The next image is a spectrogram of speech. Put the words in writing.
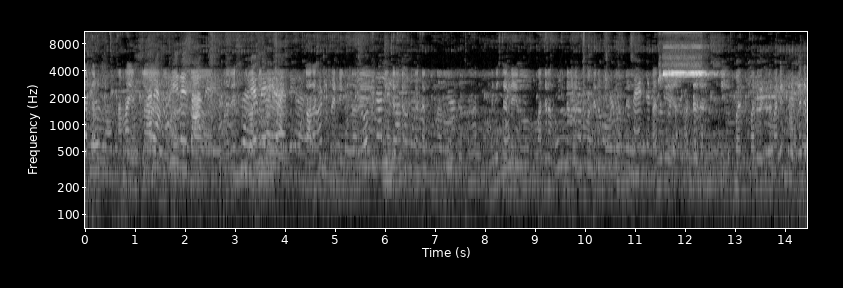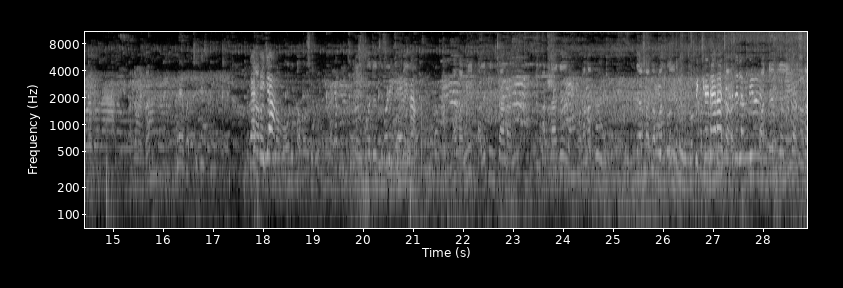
చెప్తారు. అమ్మ ఇంట్లో స్కాలర్షిప్ పెండింగ్ ఉన్నది. టీచర్ కట్టుకున్నారు. మినిస్టర్ లేదు. మధ్యాహ్నం ఇంటర్వ్యూ మధ్యాహ్నం భోజనం లేదు. అందుకే అందరు కలిసి బంద్ బంద్ పెట్టినామని ఇట్లా చెప్పాలి. అర్థమైందా? మౌలిక వసతులు ఎమర్జెన్సీ అవన్నీ కల్పించాలని అట్లాగే మనకు విద్యాశాఖ మంత్రి పద్దెనిమిది నెలలు గడిచిన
